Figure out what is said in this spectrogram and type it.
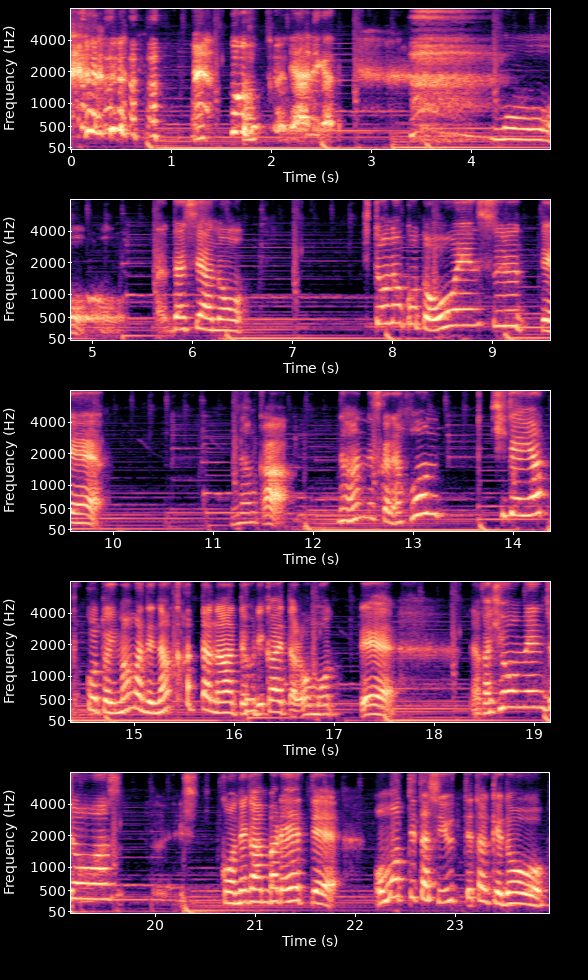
本当にありがたい。もう私あの人のことを応援するってなんか、なんですかね、本気でやったこと今までなかったなって振り返ったら思って、なんか表面上は、こうね、頑張れって思ってたし言ってたけど、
